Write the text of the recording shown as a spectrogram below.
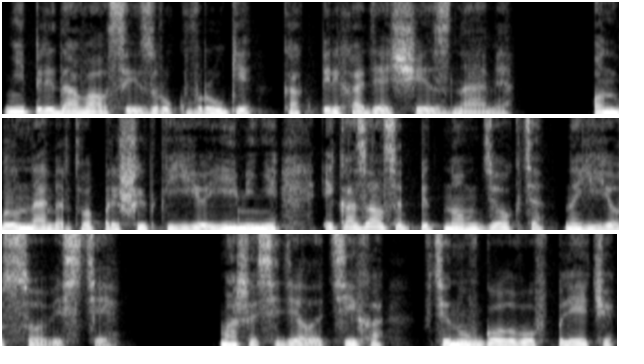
не передавался из рук в руки, как переходящее знамя. Он был намертво пришит к ее имени и казался пятном дегтя на ее совести. Маша сидела тихо, втянув голову в плечи,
